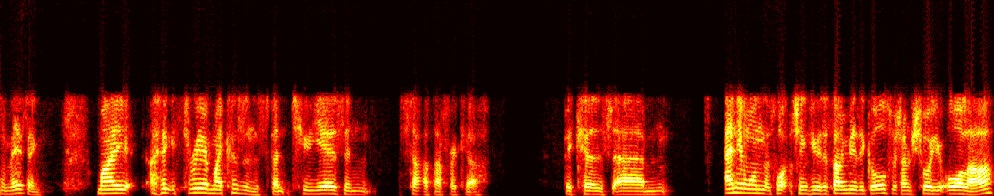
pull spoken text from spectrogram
Amazing. My, I think three of my cousins spent two years in South Africa because um, anyone that's watching who's a fan of musicals, which I'm sure you all are,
